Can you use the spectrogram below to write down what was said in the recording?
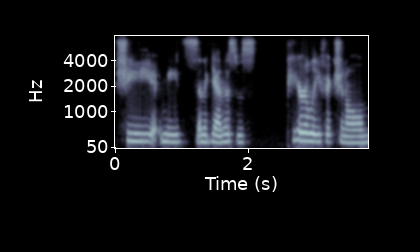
she meets, and again, this was purely fictional.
